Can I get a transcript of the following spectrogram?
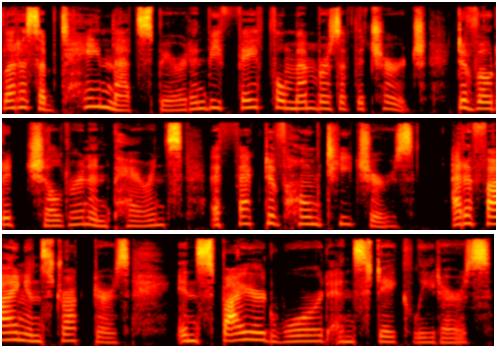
Let us obtain that Spirit and be faithful members of the church, devoted children and parents, effective home teachers, edifying instructors, inspired ward and stake leaders.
